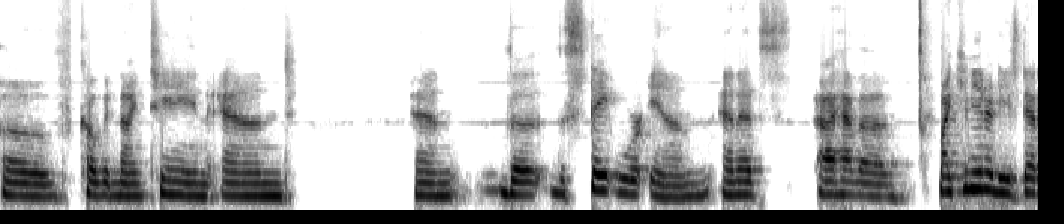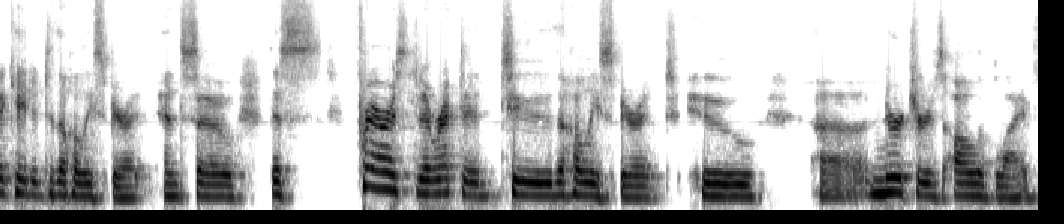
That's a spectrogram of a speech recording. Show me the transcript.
of COVID-19 and and the the state we're in. And it's I have a my community is dedicated to the Holy Spirit, and so this prayer is directed to the Holy Spirit who uh, nurtures all of life,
